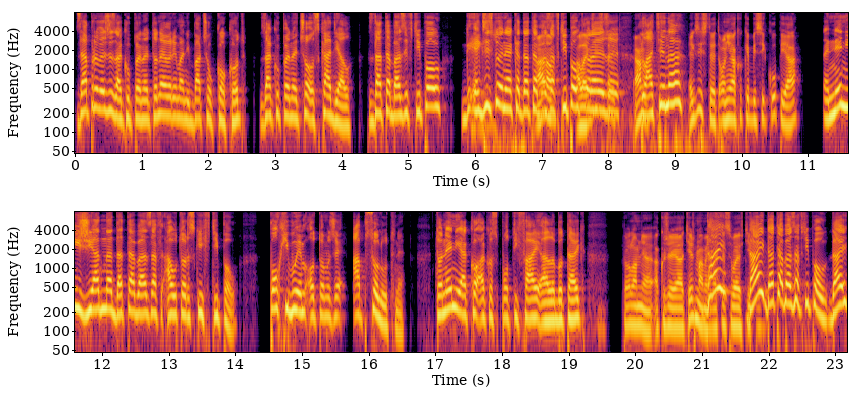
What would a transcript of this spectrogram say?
za prvé, že zakúpené, to neverím ani bačov kokot, zakúpené čo, skadial, z databázy vtipov? Existuje nejaká databáza Áno, vtipov, ktorá je existuje. že Áno. platená? Existuje to, oni ako keby si kúpia Není žiadna databáza autorských vtipov. Pochybujem o tom, že absolútne. To není ako, ako Spotify alebo tak. Podľa mňa, akože ja tiež máme Daj, nejaké svoje vtipy. Daj databáza vtipov, daj.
